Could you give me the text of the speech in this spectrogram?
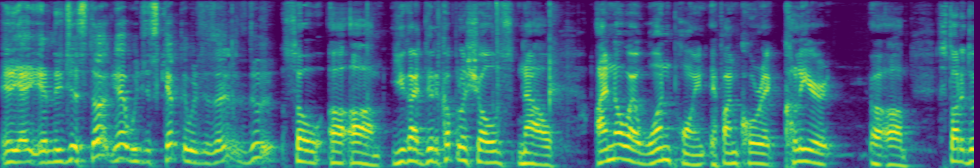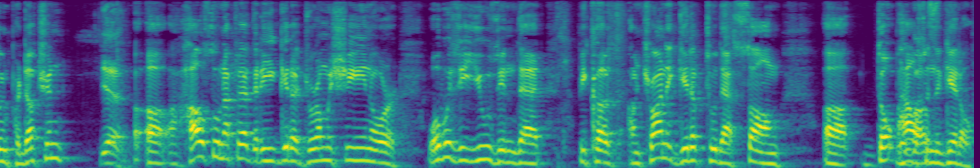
and yeah, and it just stuck. Yeah, we just kept it. We just hey, let's do it. So, uh, um, you guys did a couple of shows. Now, I know at one point, if I'm correct, Clear uh, uh, started doing production. Yeah. Uh, how soon after that did he get a drum machine, or what was he using that? Because I'm trying to get up to that song, uh, "Dope House House. in the Ghetto."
